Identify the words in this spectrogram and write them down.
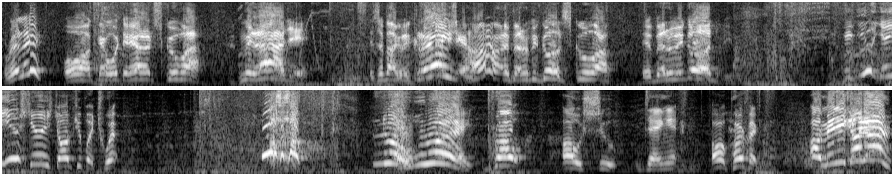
Really? Oh, okay. What the hell, Scuba? Milady. It's about to be crazy, huh? It better be good, Scuba. It better be good. Did you, did you seriously stormtrooper twit? No way! Bro! Oh shoot. Dang it. Oh, perfect. Oh, mini gunner!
